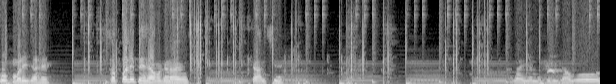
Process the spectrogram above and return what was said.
કોક મળી જશે ચપ્પલે પહેર્યા વગર આવ્યો ચાલશે અહીંયા મજૂરી જવું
